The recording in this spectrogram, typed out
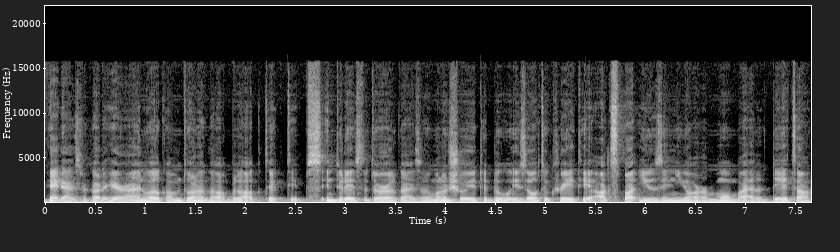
Hey guys, Ricardo here and welcome to another blog tech tips. In today's tutorial guys, what I'm going to show you to do is how to create a hotspot using your mobile data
